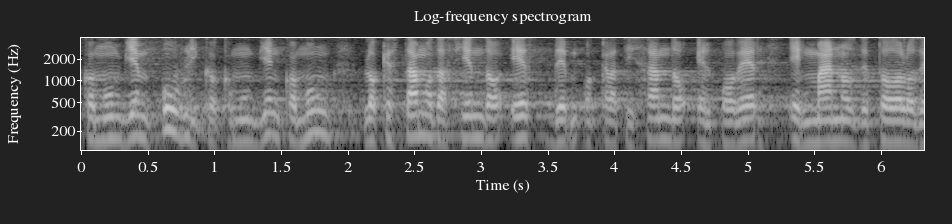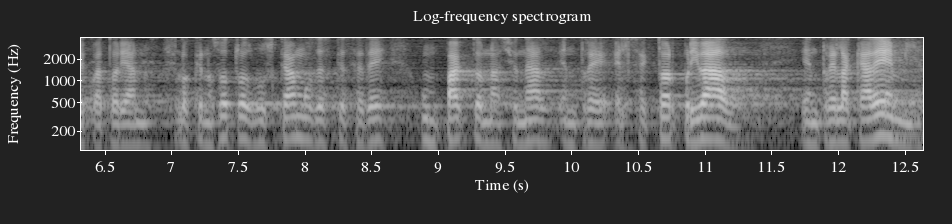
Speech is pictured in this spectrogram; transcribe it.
como un bien público, como un bien común, lo que estamos haciendo es democratizando el poder en manos de todos los ecuatorianos. Lo que nosotros buscamos es que se dé un pacto nacional entre el sector privado, entre la academia,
